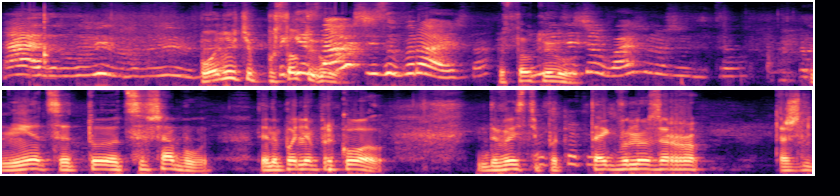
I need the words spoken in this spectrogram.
А, зрозумів, зрозумів. Поняв, типу, постав Ти той уголь. знаєш і забираєш, так? Постав той Ну, уголь. ти що, бачиш, що це? Ні, це то це ще був. Ти не поняв прикол. Дивись, типу, так як воно заро. Та ж не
